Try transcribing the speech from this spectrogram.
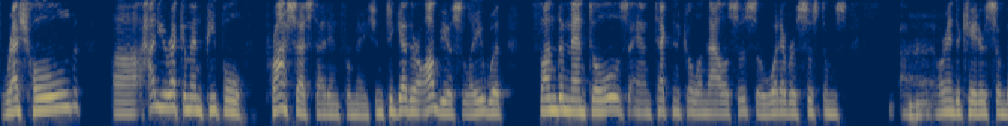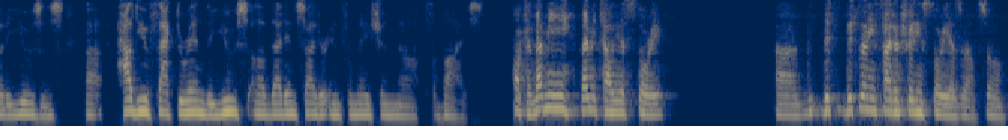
threshold? Uh, how do you recommend people process that information together, obviously, with fundamentals and technical analysis or whatever systems uh, mm-hmm. or indicators somebody uses? Uh, how do you factor in the use of that insider information uh, buys? Okay, let me let me tell you a story. Uh, this this is an insider trading story as well. So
